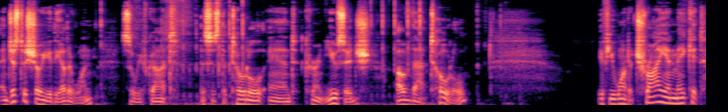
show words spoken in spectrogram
and just to show you the other one, so we've got, this is the total and current usage of that total. If you want to try and make it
